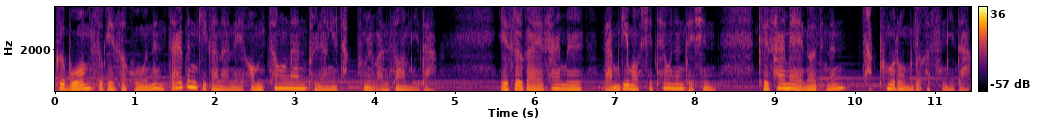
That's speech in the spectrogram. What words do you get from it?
그 모험 속에서 고은은 짧은 기간 안에 엄청난 분량의 작품을 완성합니다. 예술가의 삶을 남김없이 태우는 대신 그 삶의 에너지는 작품으로 옮겨갔습니다.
